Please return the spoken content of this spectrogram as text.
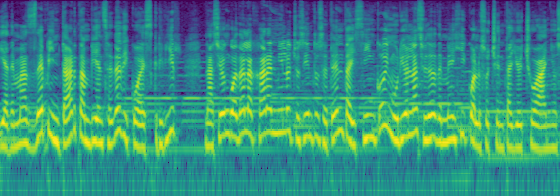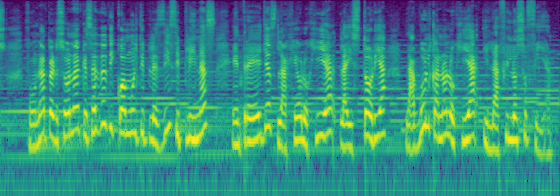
y además de pintar también se dedicó a escribir. Nació en Guadalajara en 1875 y murió en la Ciudad de México a los 88 años. Fue una persona que se dedicó a múltiples disciplinas, entre ellas la geología, la historia, la vulcanología y la filosofía.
